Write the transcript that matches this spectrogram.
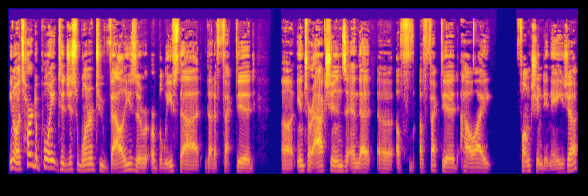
you know, it's hard to point to just one or two values or, or beliefs that that affected uh, interactions and that uh, af- affected how I functioned in Asia.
